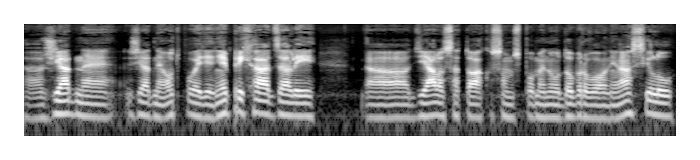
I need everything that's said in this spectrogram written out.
žiadne, žiadne odpovede neprichádzali, dialo sa to, ako som spomenul, dobrovoľne na silu.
